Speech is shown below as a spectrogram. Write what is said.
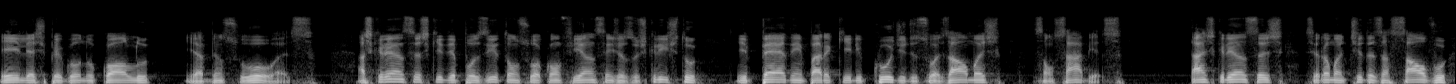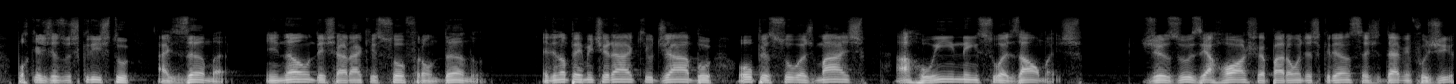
Ele as pegou no colo e abençoou-as. As crianças que depositam sua confiança em Jesus Cristo e pedem para que ele cuide de suas almas são sábias. Tais crianças serão mantidas a salvo porque Jesus Cristo as ama e não deixará que sofram dano. Ele não permitirá que o diabo ou pessoas mais arruinem suas almas. Jesus é a rocha para onde as crianças devem fugir.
